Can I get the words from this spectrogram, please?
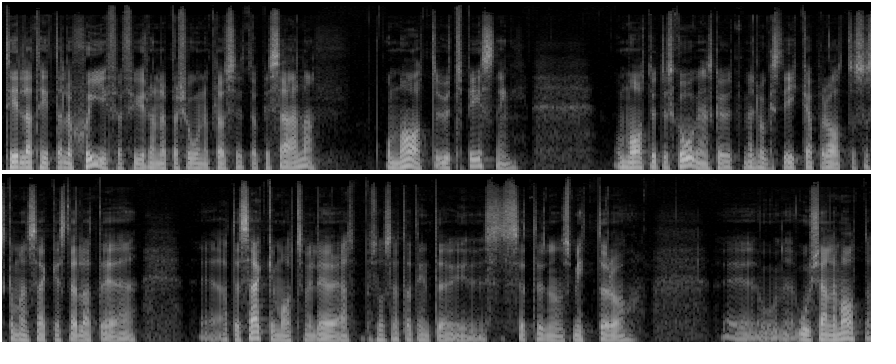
Till att hitta logi för 400 personer plötsligt uppe i Särna. Och mat, utspisning. Och mat ute i skogen ska ut med logistikapparat och så ska man säkerställa att det är, att det är säker mat som vi levererar på så sätt att det inte sätter någon smittor och eh, otjänlig mat. Då.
